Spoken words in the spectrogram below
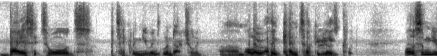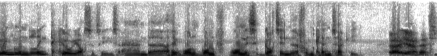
bias it towards particularly New England actually. Um, although I think Kentucky does. Cl- well, there's some New England linked curiosities, and uh, I think one one one is got in there from Kentucky. Oh yeah, that's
